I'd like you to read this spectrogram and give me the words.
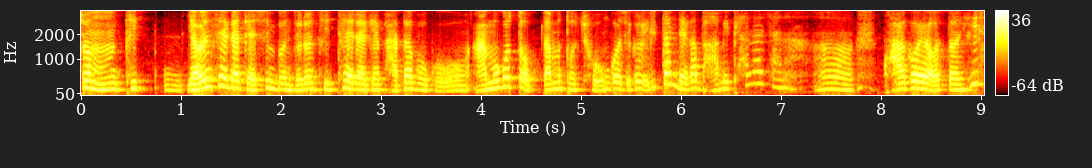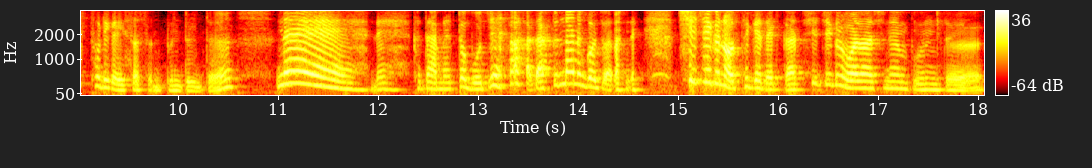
좀 디, 연세가 계신 분들은 디테일하게 받아보고 아무것도 없다면 더 좋은 거지. 그럼 일단 내가 마음이 편하잖아. 어, 과거에 어떤 히스토리가 있었던 분들들. 네, 네. 그 다음에 또 뭐지? 나 끝나는 건 줄 알았네. 취직은 어떻게 될까? 취직을 원하시는 분들.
